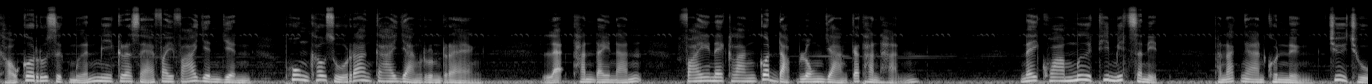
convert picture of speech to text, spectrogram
เขาก็รู้สึกเหมือนมีกระแสไฟฟ้าเย็นๆ พุ่งเข้าสู่ร่างกายอย่างรุนแรง และทันใดนั้น ไฟในคลังก็ดับลงอย่างกระทันหัน ในความมืดที่มิดสนิท พนักงานคนหนึ่ง ชื่อชู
